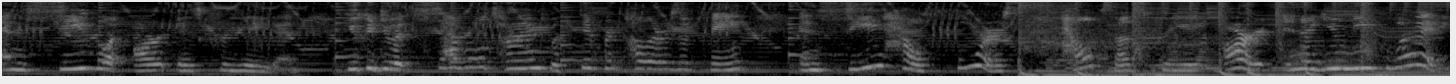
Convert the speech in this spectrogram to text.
and see what art is created. You could do it several times with different colors of paint and see how force helps us create art in a unique way.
